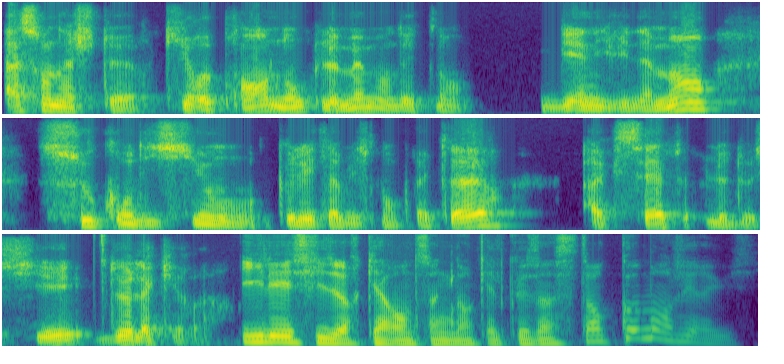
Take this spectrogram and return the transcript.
à son acheteur, qui reprend donc le même endettement. Bien évidemment, sous condition que l'établissement prêteur accepte le dossier de l'acquéreur. Il est 6h45 dans quelques instants. Comment j'ai réussi?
